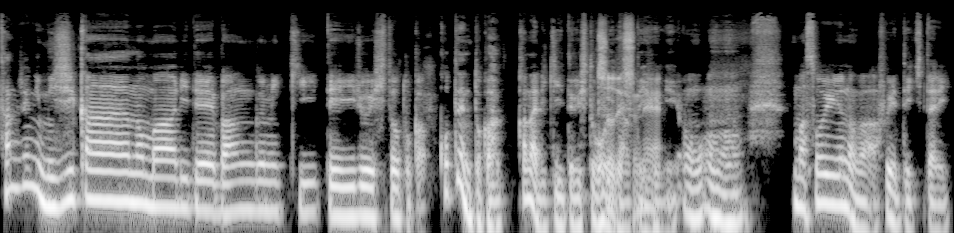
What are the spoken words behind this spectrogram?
単純に身近の周りで番組聞いている人とか、古典とかかなり聞いてる人多いなっていうふうに。うね、うん、うん。まあそういうのが増えてきたり、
